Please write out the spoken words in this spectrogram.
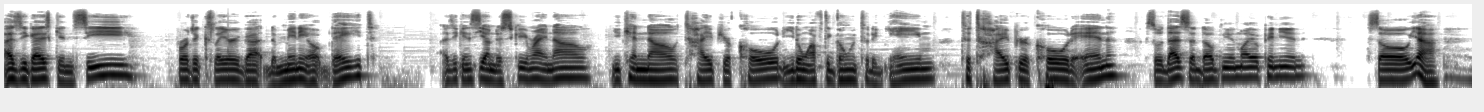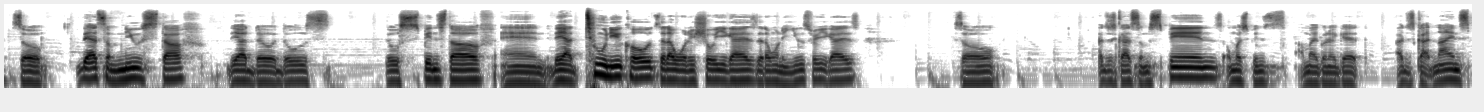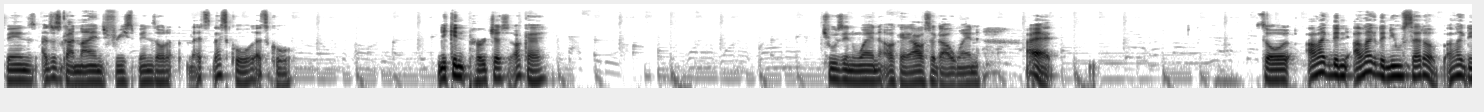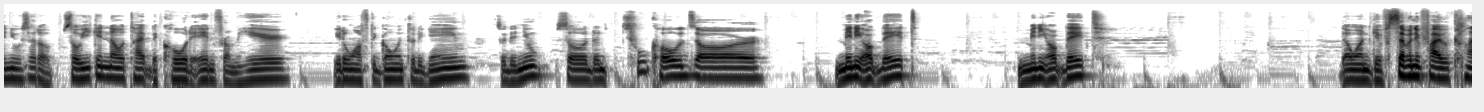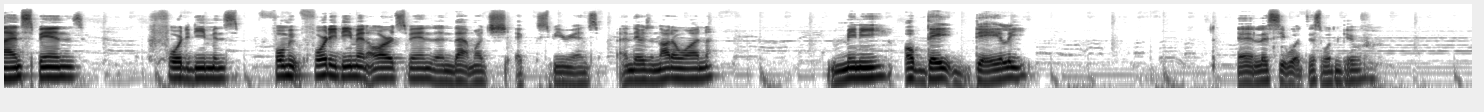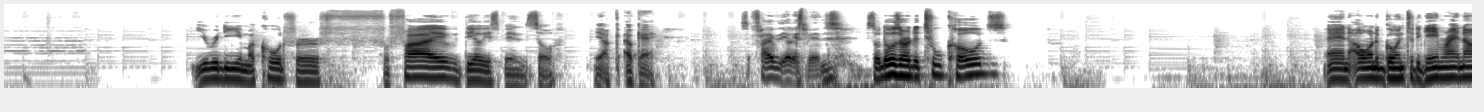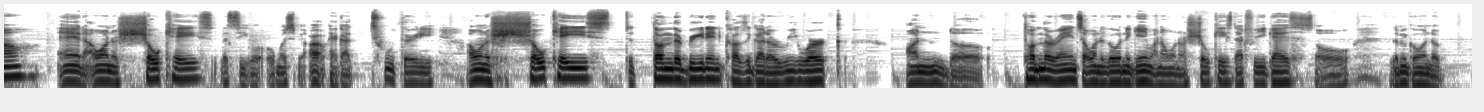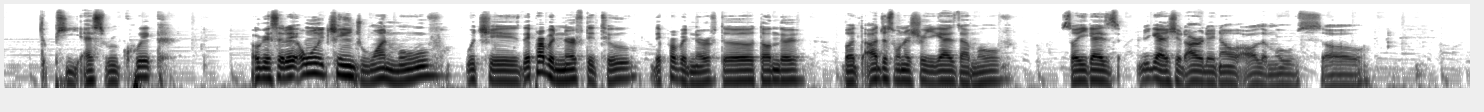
as you guys can see, Project Slayer got the mini update. As you can see on the screen right now, you can now type your code. You don't have to go into the game to type your code in. So that's a W in my opinion. So yeah, so they had some new stuff. They had the, those those spin stuff, and they had two new codes that I want to show you guys that I want to use for you guys. So I just got some spins. How much spins am I gonna get? I just got nine spins. I just got nine free spins. All that's that's cool. That's cool. You can purchase. Okay. Choosing when. Okay, I also got when. Alright. So I like the I like the new setup. I like the new setup. So you can now type the code in from here. You don't have to go into the game. So the new so the two codes are mini update, mini update. That one gives 75 clan spins, 40 demons, 40 demon art spins, and that much experience. And there's another one, mini update daily. And let's see what this one give. You redeem a code for for five daily spins. So yeah, okay. So five daily spins. So those are the two codes and I want to go into the game right now and I want to showcase let's see what almost oh, okay I got 230 I want to showcase the thunder breathing because it got a rework on the thunder rain so I want to go in the game and I want to showcase that for you guys. So let me go into the PS real quick. Okay so they only changed one move which is they probably nerfed it too. They probably nerfed the thunder but I just want to show you guys that move. So you guys you guys should already know all the moves so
